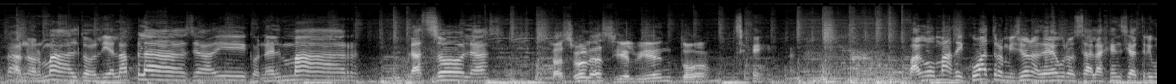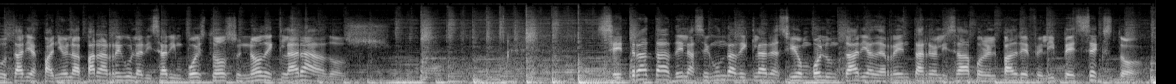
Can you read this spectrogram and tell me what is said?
Está normal, todo el día en la playa, ahí, con el mar, las olas. Las olas y el viento. Sí. Pagó más de 4 millones de euros a la agencia tributaria española para regularizar impuestos no declarados. Se trata de la segunda declaración voluntaria de rentas realizada por el padre Felipe VI.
